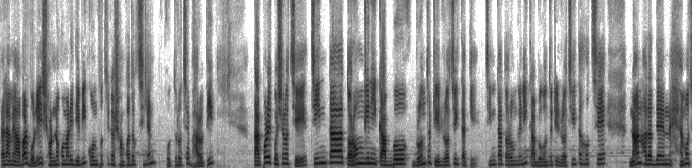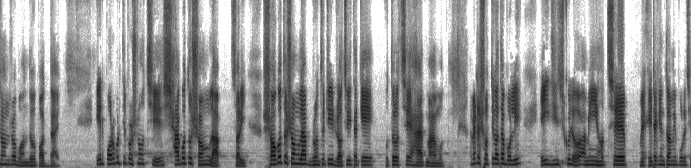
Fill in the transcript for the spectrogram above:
তাহলে আমি আবার বলি, স্বর্ণকুমারী দেবী কোন পত্রিকার সম্পাদক ছিলেন? উত্তর হচ্ছে, ভারতী। তারপরে কোয়েশ্চেন হচ্ছে, চিন্তা তরঙ্গিনী কাব্য গ্রন্থটির রচয়িতাকে চিন্তা তরঙ্গিনী কাব্য গ্রন্থটির রচয়িতা হচ্ছে নান আদার দেন হেমচন্দ্র বন্দ্যোপাধ্যায়। এর পরবর্তী প্রশ্ন হচ্ছে, স্বাগত সংলাপ সরি স্বগত সংলাপ গ্রন্থটির রচয়িতাকে উত্তর হচ্ছে হায়াত মাহমুদ। আমি একটা সত্যি কথা বলি, এই জিনিসগুলো আমি হচ্ছে এটা কিন্তু আমি পড়েছি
